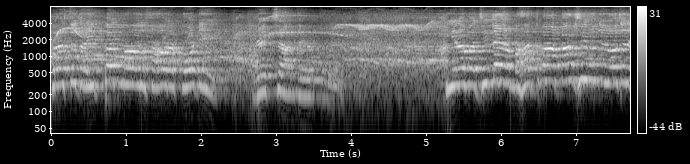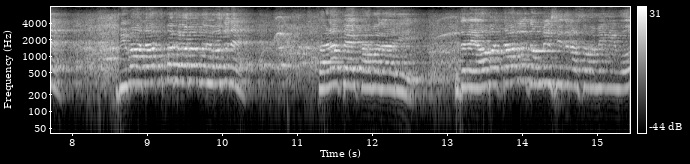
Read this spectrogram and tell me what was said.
ಪ್ರಸ್ತುತ ಇಪ್ಪತ್ಮೂರು ಸಾವಿರ ಕೋಟಿ ವೆಚ್ಚ ಅಂತ ಹೇಳ್ತಾರೆ. ಈ ನಮ್ಮ ಜಿಲ್ಲೆಯ ಮಹತ್ವಾಕಾಂಕ್ಷಿ ಒಂದು ಯೋಜನೆ ವಿವಾದಾತ್ಮಕವಾದ ಒಂದು ಯೋಜನೆ. ಕಳಪೆ ಕಾಮಗಾರಿ. ಇದನ್ನು ಯಾವತ್ತಾದ್ರೂ ಗಮನಿಸಿದ್ರ ಸ್ವಾಮಿ ನೀವು?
